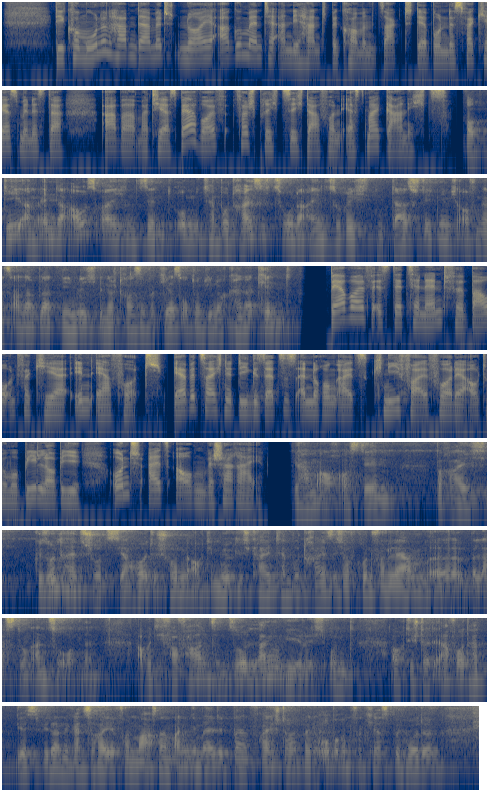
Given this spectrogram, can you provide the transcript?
Die Kommunen haben damit neue Argumente an die Hand bekommen, sagt der Bundesverkehrsminister. Aber Matthias Berwolf verspricht sich davon erstmal gar nichts. Ob die am Ende ausreichend sind, um eine Tempo-30-Zone einzurichten, das steht nämlich auf einem ganz anderen Blatt, nämlich in der Straßenverkehrsordnung, die noch keiner kennt. Berwolf ist Dezernent für Bau und Verkehr in Erfurt. Er bezeichnet die Gesetzesänderung als Kniefall vor der Automobillobby und als Augenwischerei. Wir haben auch aus dem Bereich Gesundheitsschutz ja heute schon auch die Möglichkeit, Tempo 30 aufgrund von Lärmbelastung anzuordnen. Aber die Verfahren sind so langwierig und auch die Stadt Erfurt hat jetzt wieder eine ganze Reihe von Maßnahmen angemeldet beim Freistaat, bei der oberen Verkehrsbehörde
